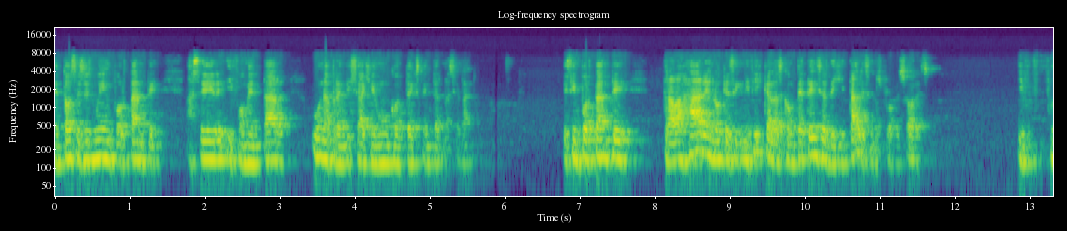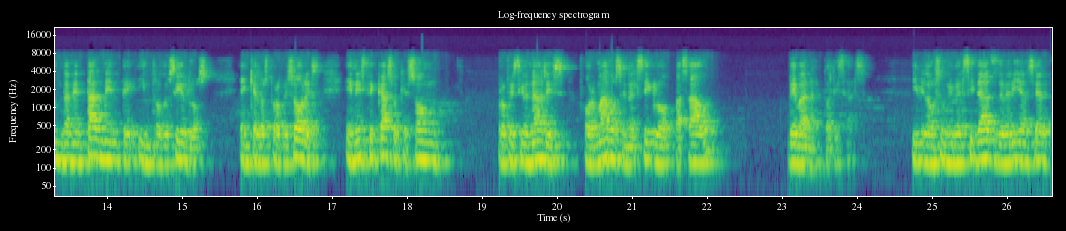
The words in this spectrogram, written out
Entonces es muy importante hacer y fomentar un aprendizaje en un contexto internacional. Es importante trabajar en lo que significa las competencias digitales en los profesores y fundamentalmente introducirlos en que los profesores, en este caso que son profesionales formados en el siglo pasado, deban actualizarse y las universidades deberían ser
